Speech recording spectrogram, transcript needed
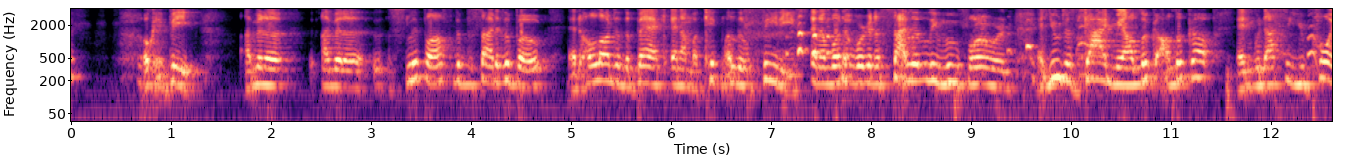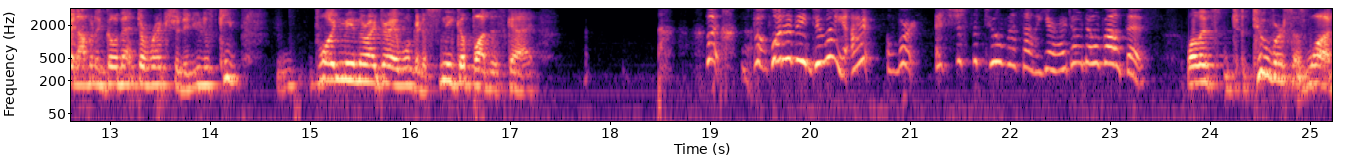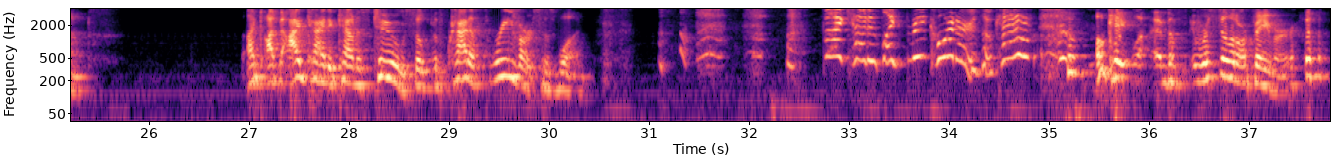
okay, B. I'm gonna I'm gonna slip off the side of the boat and hold on to the back, and I'm gonna kick my little feeties, and I'm gonna we're gonna silently move forward, and you just guide me. I'll look I'll look up, and when I see you point, I'm gonna go that direction, and you just keep pointing me in the right direction. We're gonna sneak up on this guy. But but what are they doing? I we're it's just the two of us out here. I don't know about this. Well, it's two versus one. I I, I kind of count as two, so kind of three versus one. But I count as like three quarters, okay? okay, well, uh, the, we're still in our favor.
